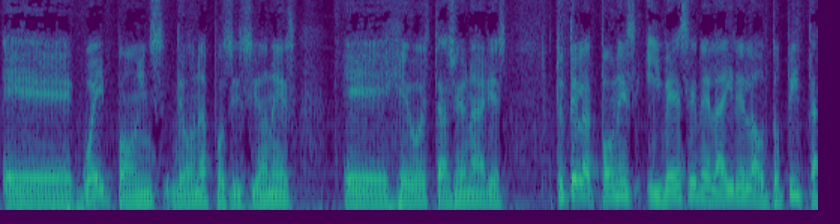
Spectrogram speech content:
eh, waypoints, de unas posiciones eh, geoestacionarias, tú te las pones y ves en el aire la autopista,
